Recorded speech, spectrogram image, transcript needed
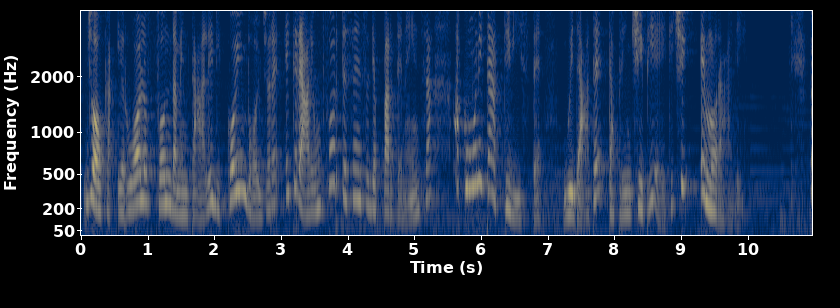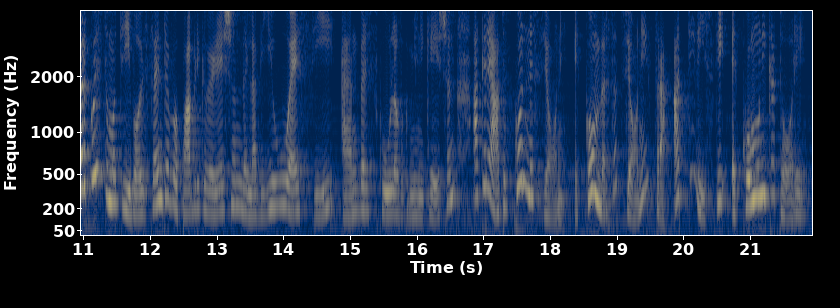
gioca il ruolo fondamentale di coinvolgere e creare un forte senso di appartenenza a comunità attiviste, guidate da principi etici e morali. Per questo motivo il Center for Public Relations della USC Hanbury School of Communication ha creato connessioni e conversazioni fra attivisti e comunicatori.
